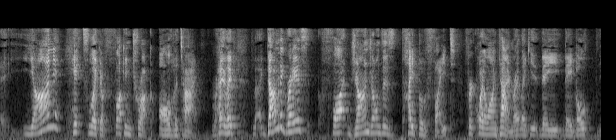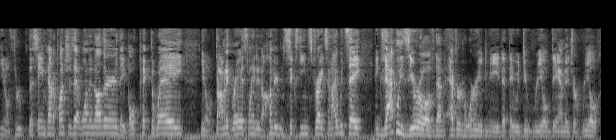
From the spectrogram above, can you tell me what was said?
uh, Jan hits like a fucking truck all the time, right? Like, like Dominick Reyes fought Jon Jones's type of fight for quite a long time, right? Like they they both you know threw the same kind of punches at one another. They both picked away you know, Dominick Reyes landed 116 strikes, and I would say exactly zero of them ever worried me that they would do real damage or real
